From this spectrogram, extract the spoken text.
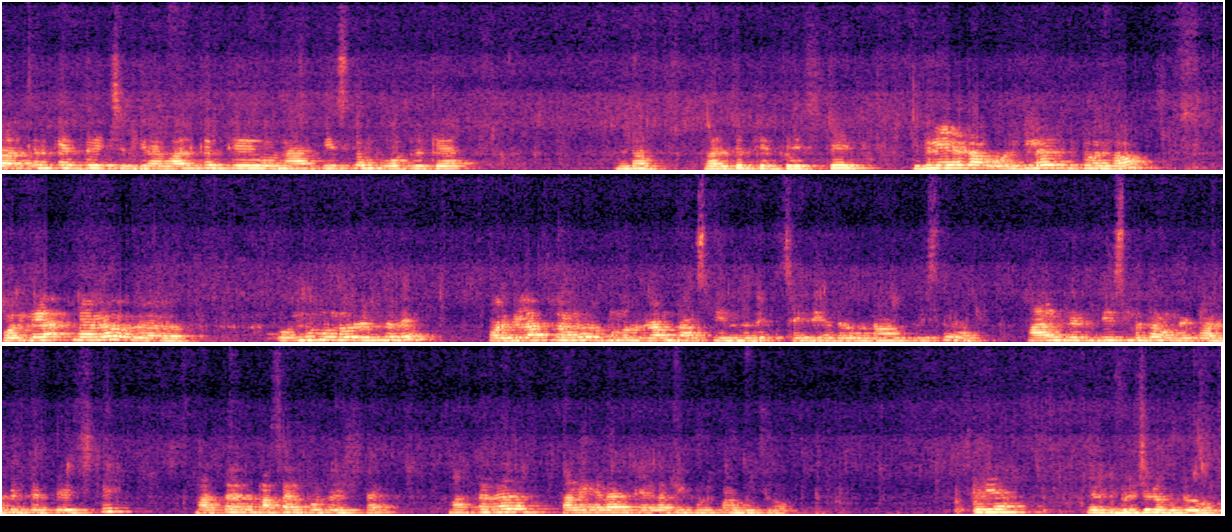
வறுக்கறதுக்கு எடுத்து வச்சிருக்கிறேன். வறுக்கறதுக்கு ஒரு நாலு பீஸ் தான் போட்டிருக்கேன். இந்த. வறுத்துட்டு எடுத்து வச்சுட்டு இதுலேயே தான் ஒரு கிலோ எடுத்துகிட்டு வந்தோம். ஒரு கிலோக்கு மேலே ஒரு ஒன்று முந்நூறு இருந்தது. ஒரு கிலாஸ் மேலே ஒரு முந்நூறு கிராம் ஜாஸ்தி இருந்தது. சரி அதில் ஒரு நாலு பீஸு நாலுக்கு ரெண்டு பீஸ் மட்டும் அவங்களுக்கு வறுக்கிறதுக்கு எடுத்து வச்சுட்டு மற்ற மசாலா போட்டு வச்சுட்டேன். மற்றதை தலையெல்லாம் இருக்க எல்லாத்தையும் போட்டு குழம்பு வச்சுருவோம். சரியா? எடுத்து ஃப்ரிட்ஜில் போட்டுருவோம்.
